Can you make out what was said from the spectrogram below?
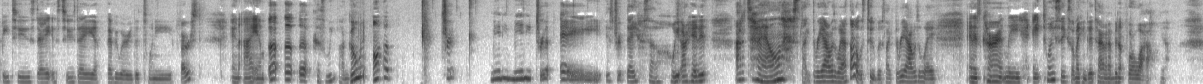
happy tuesday. It's tuesday february the 21st and i am up up up because we are going on a trip. Mini mini trip hey it's trip day so we are headed out of town. It's like three hours away. I thought it was two but it's like three hours away and it's currently 8:26. so i'm making good time and i've been up for a while. Yeah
